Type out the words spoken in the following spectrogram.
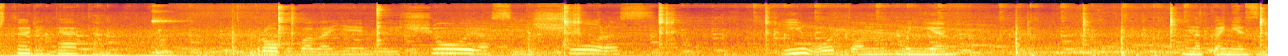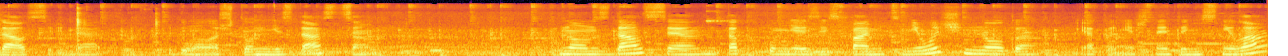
Что, ребята, пробовала я его еще раз, еще раз. И вот он мне наконец сдался, ребят. Я думала, что он не сдастся. Но он сдался. Но так как у меня здесь памяти не очень много, я, конечно, это не сняла.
